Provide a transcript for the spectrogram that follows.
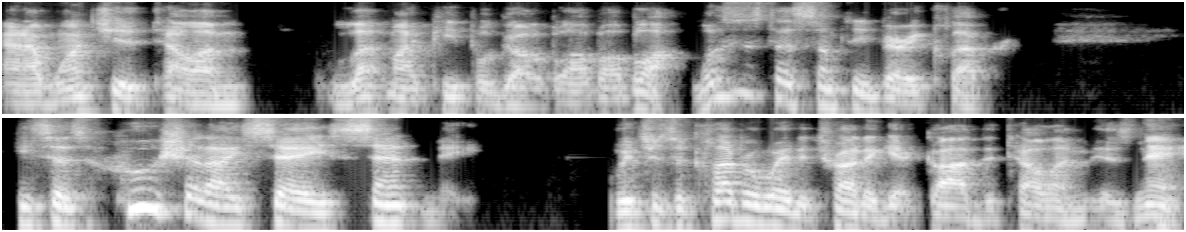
and I want you to tell him, let my people go, blah, blah, blah. Moses does something very clever. He says, Who should I say sent me? Which is a clever way to try to get God to tell him his name.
